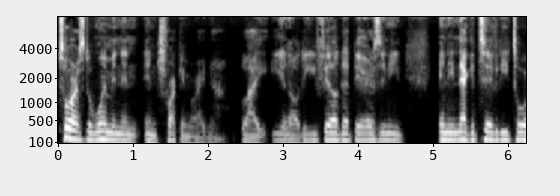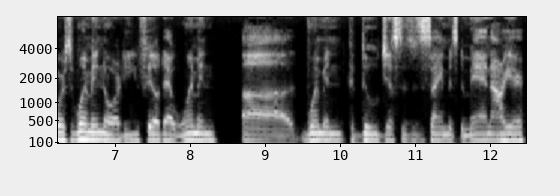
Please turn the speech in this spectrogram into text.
towards the women in in trucking right now? Like you know, do you feel that there's any any negativity towards women, or do you feel that women uh women could do just as the same as the man out here?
